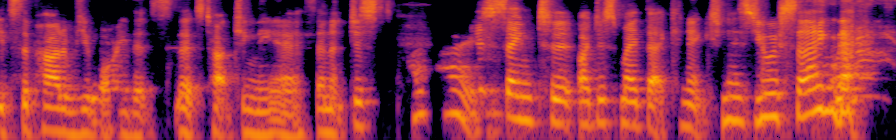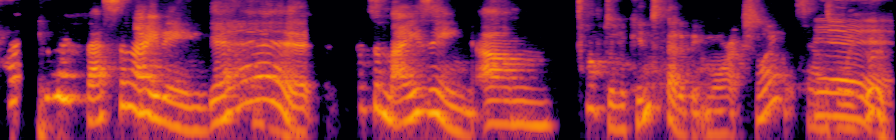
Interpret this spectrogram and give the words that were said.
it's the part of your body that's that's touching the earth and it just Okay. just seemed to i just made that connection as you were saying that Really fascinating. Yeah. That's amazing. Um, I'll have to look into that a bit more actually. It sounds really good.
